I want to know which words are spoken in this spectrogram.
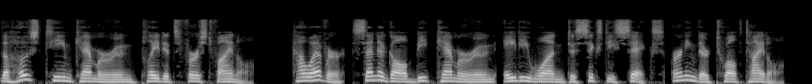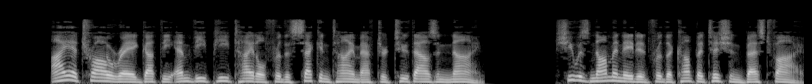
The host team Cameroon played its first final. However, Senegal beat Cameroon 81 to 66, earning their 12th title. Aya Traoré got the MVP title for the second time after 2009. She was nominated for the competition Best Five.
